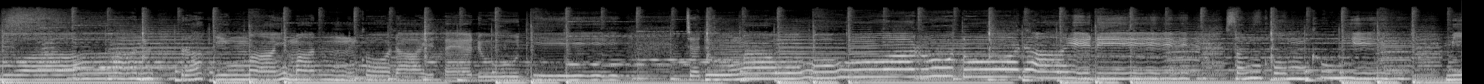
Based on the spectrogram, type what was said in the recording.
ำหวาน รักยิ่งหมายมันก็ได้แต่ดูที จะดูเงารู้ตัวได้ดี สังคมเขามี มี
